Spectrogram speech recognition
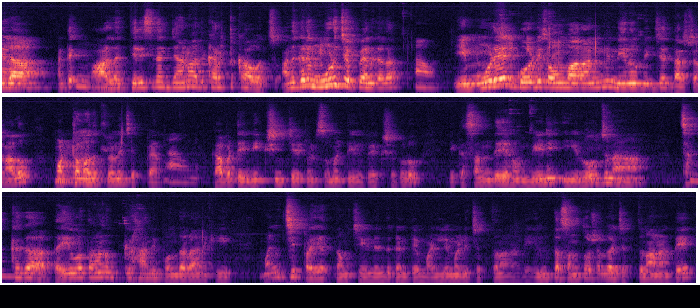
ఇలా అంటే వాళ్ళకి తెలిసిన జ్ఞానం అది కరెక్ట్ కావచ్చు. అందుకని మూడు చెప్పాను కదా. ఈ మూడే కోటి సోమవారాన్ని నిరూపించే దర్శనాలు మొట్టమొదటిలోనే చెప్పాను. కాబట్టి వీక్షించేటువంటి సుమన్ టీవీ ప్రేక్షకులు ఇక సందేహం వీడి ఈ రోజున చక్కగా దైవతానుగ్రహాన్ని పొందడానికి మంచి ప్రయత్నం చేయండి. ఎందుకంటే మళ్ళీ మళ్ళీ చెప్తున్నానండి ఇంత సంతోషంగా చెప్తున్నానంటే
